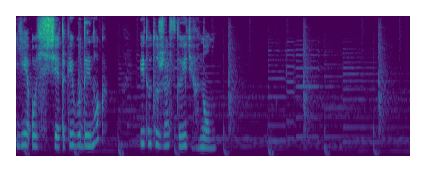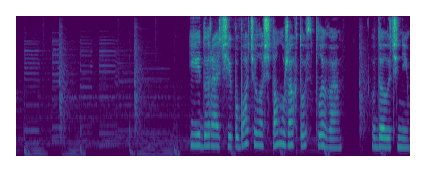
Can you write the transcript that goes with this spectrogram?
Є ось ще такий будинок, і тут уже стоїть гном. І, до речі, побачила, що там уже хтось пливе вдалечині.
